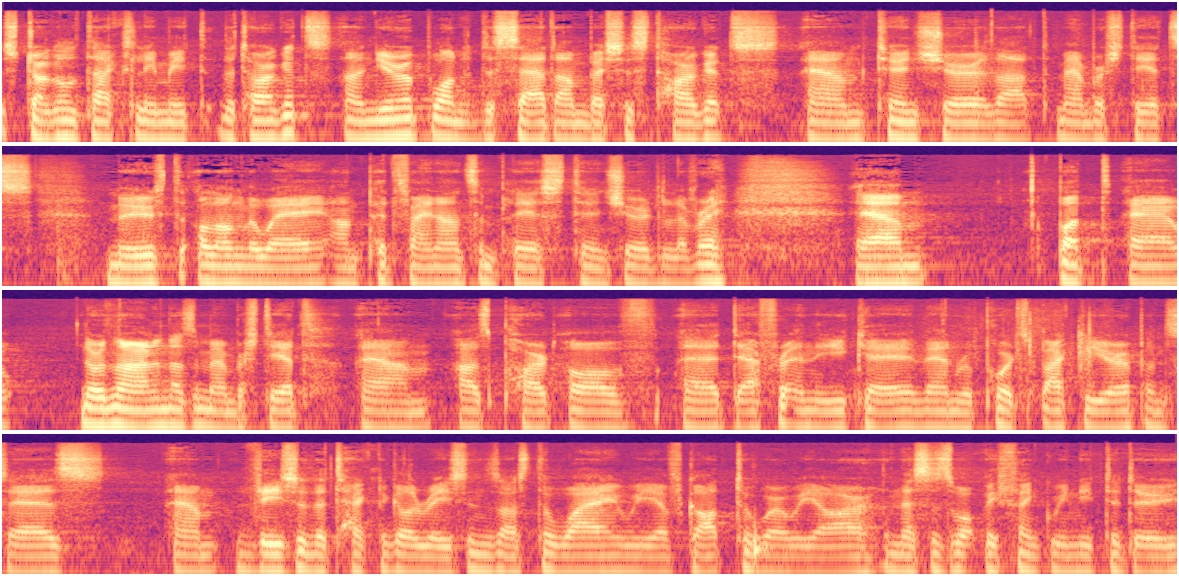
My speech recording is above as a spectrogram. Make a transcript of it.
struggled to actually meet the targets. And Europe wanted to set ambitious targets um, to ensure that member states moved along the way and put finance in place to ensure delivery. But uh, Northern Ireland, as a member state, um, as part of uh, DEFRA in the UK, then reports back to Europe and says, um, these are the technical reasons as to why we have got to where we are, and this is what we think we need to do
